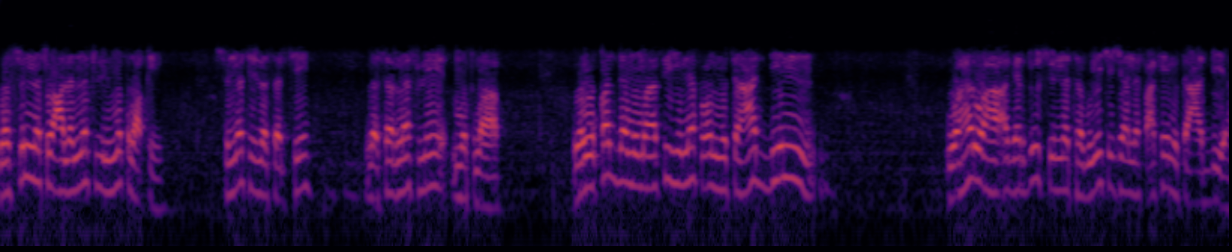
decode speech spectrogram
وسنة على النفل المطلق. سنتي لسر شي؟ لسر نفلي مطلق. ويقدم ما فيه نفع متعد. وهروها أجردو سنة أبو يشيشان نفعكي متعدية.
